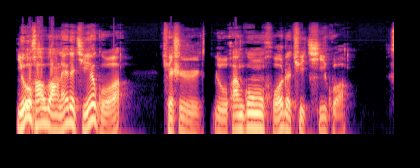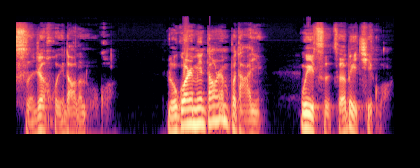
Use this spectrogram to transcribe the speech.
友好往来的结果，却是鲁桓公活着去齐国，死着回到了鲁国。鲁国人民当然不答应，为此责备齐国，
